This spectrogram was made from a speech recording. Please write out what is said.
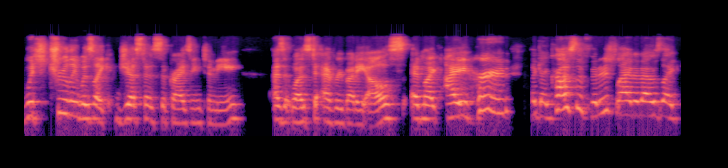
which truly was like just as surprising to me as it was to everybody else and like I heard like I crossed the finish line and I was like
